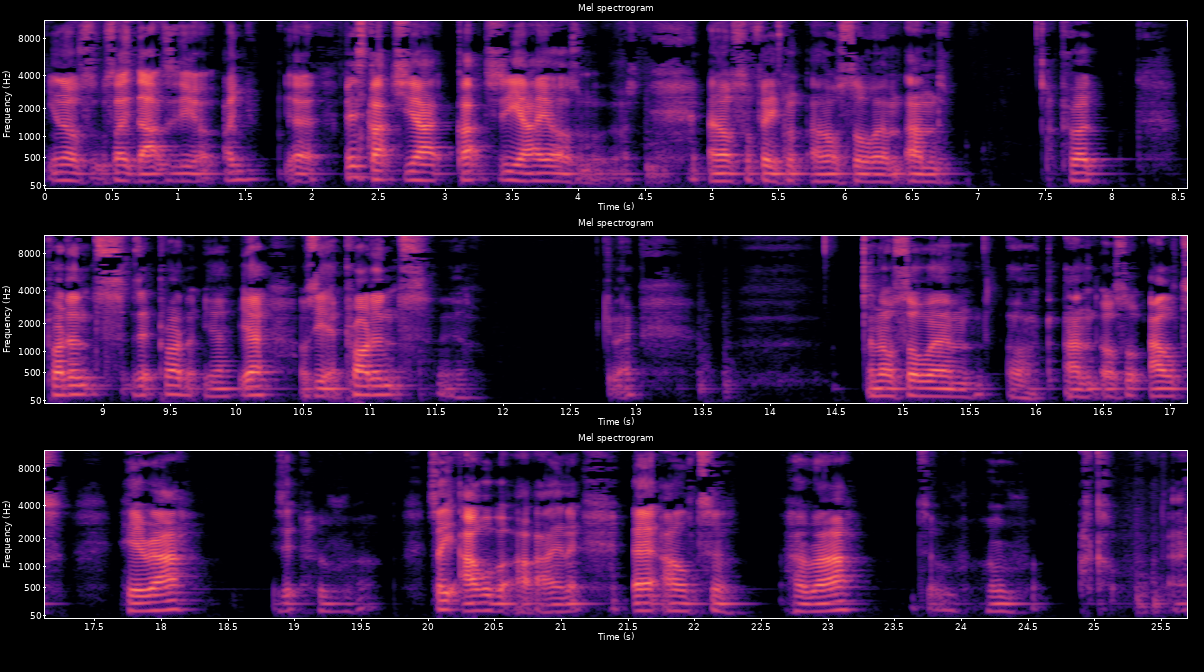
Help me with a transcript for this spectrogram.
you know, it's like that, you know, I, yeah, it's Kalach Z-I, Kalach Z-I or something, and also Facebook, and also, um, and Prod, Prudence, is it Prudence, yeah, yeah, also, yeah, Prudence, yeah, good name, and also, um, oh, and also Alt Hira, is it Hira? Say Albert, I in it, uh, Alta Hara, so, I can't. Uh,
